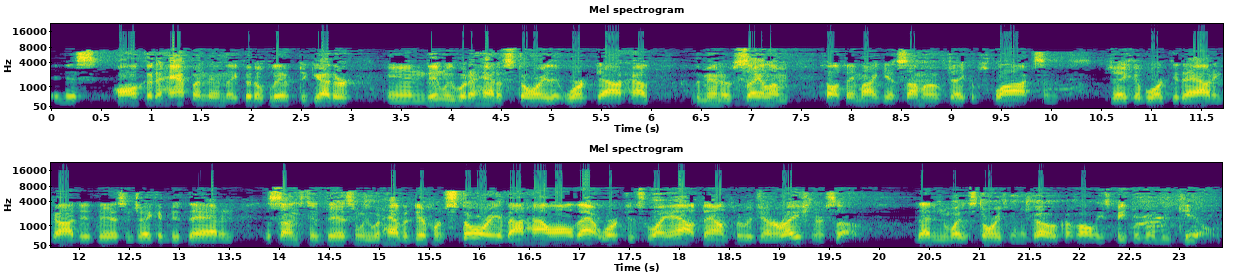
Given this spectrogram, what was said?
And this all could have happened and they could have lived together and then we would have had a story that worked out how the men of Salem thought they might get some of Jacob's flocks and Jacob worked it out and God did this and Jacob did that and the sons did this and we would have a different story about how all that worked its way out down through a generation or so. That isn't the way the story's going to go because all these people are going to be killed.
